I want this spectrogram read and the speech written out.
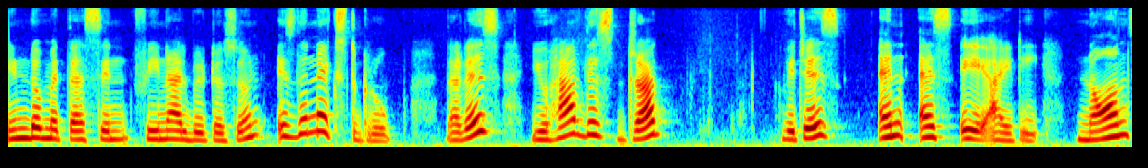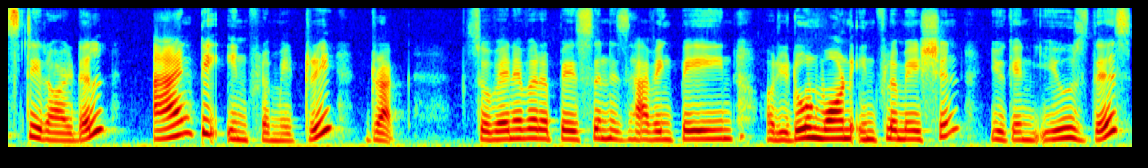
indomethacin, phenylbutazone is the next group. That is, you have this drug which is NSAID, non-steroidal anti-inflammatory drug. So, whenever a person is having pain or you do not want inflammation, you can use this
